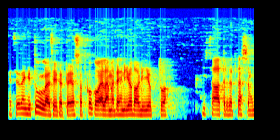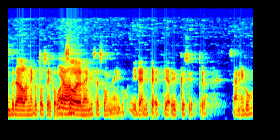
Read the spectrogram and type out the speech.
Että se jotenkin tulee siitä, että jos sä oot koko elämä tehnyt jotakin juttua, niin sä ajattelet, että tässä mun pitää olla niin kuin tosi kova. Joo. Ja se on jotenkin se sun niin kuin identiteetti ja ykkösjuttu. Ja sä niin kuin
